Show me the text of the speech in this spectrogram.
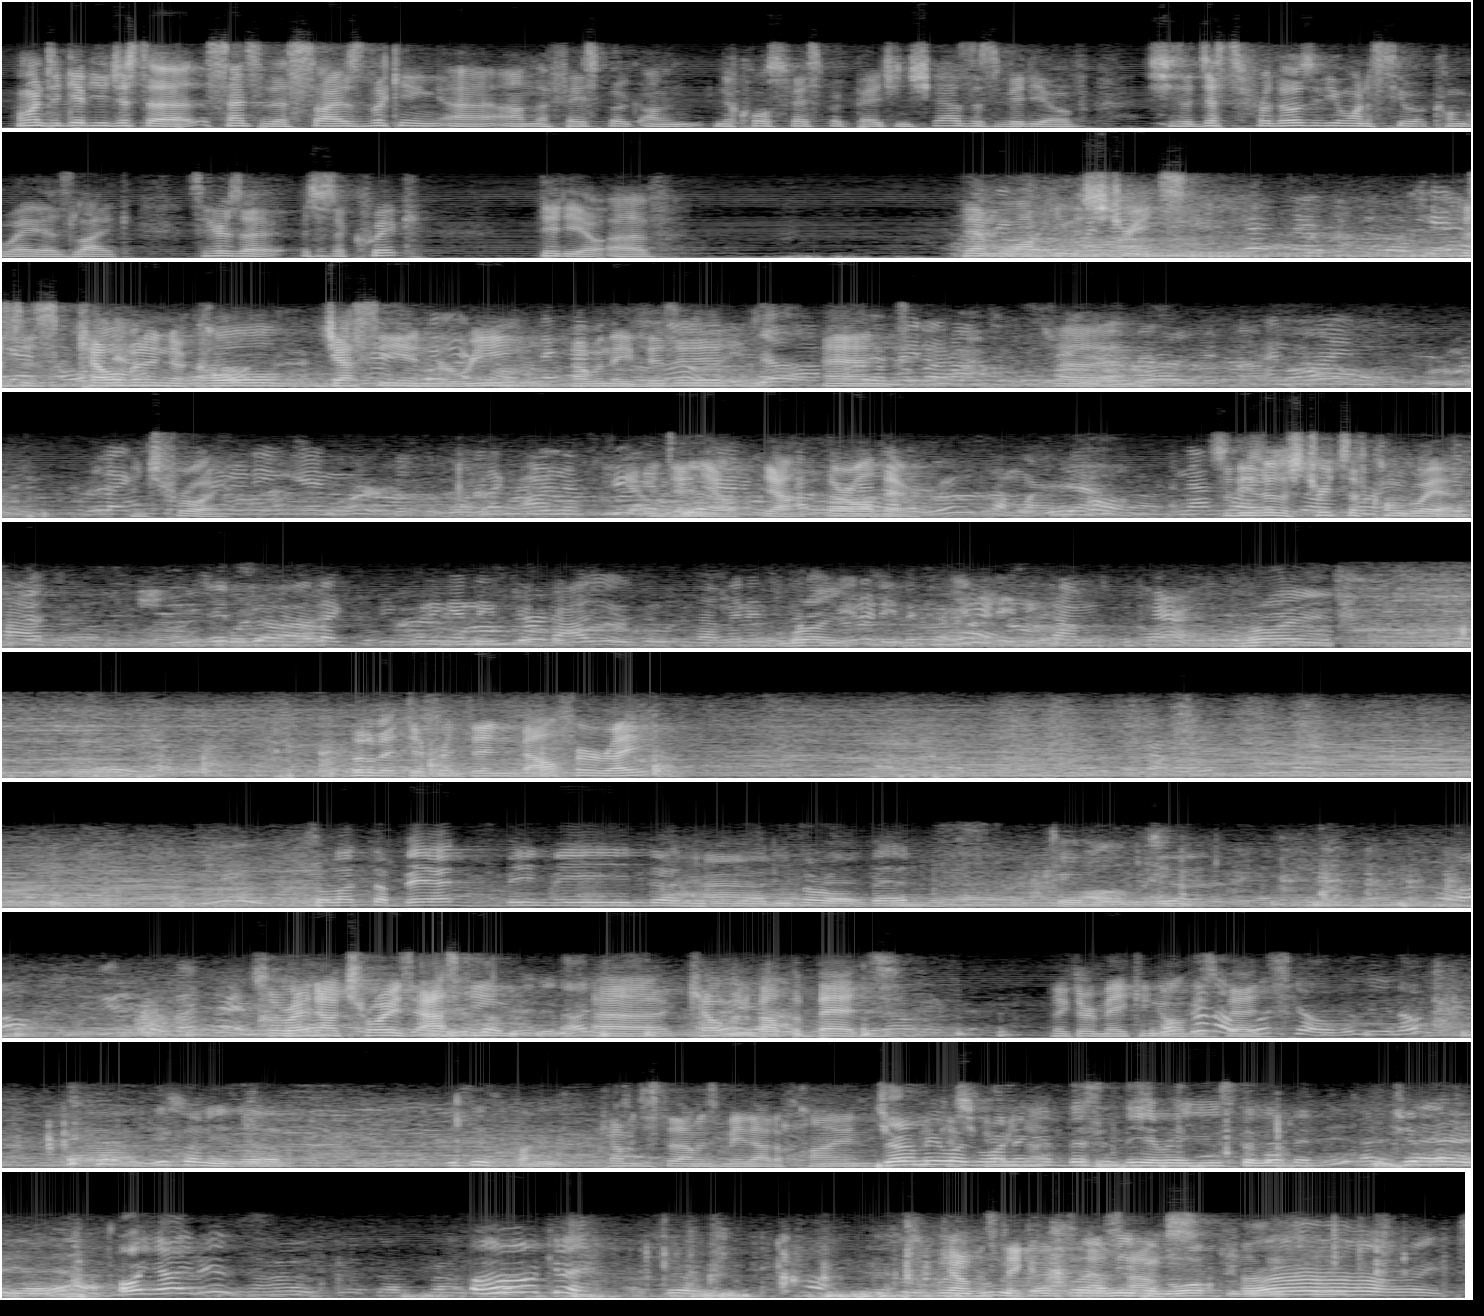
I want to give you just a sense of this. So I was looking uh, on the Facebook, on Nicole's Facebook page, and she has this video of. She said, just for those of you who want to see what Kongwea is like. So here's a just a quick video of them walking the streets. This is Kelvin and Nicole, Jesse and Marie uh, when they visited, and uh, and Troy and Danielle. Yeah, they're all there. So these are the streets of Kongwea. It's uh, like to be putting in these good values into them and into the Right. community. The community becomes the parent. Right. A little bit different than Balfour, right? So lots of beds being made, and yeah, these are all beds. tables. Yeah. So right now Troy's asking These really nice. uh, Kelvin about the beds. Like they're making all What these kind of beds. wood, Kelvin, do you know? Uh, this one is uh, this is pine. Kelvin just said that one's made out of pine. Jeremy was guess we read wondering if this is the area you used to live in. area, yeah. Oh, yeah, it is. Oh, okay. Kelvin's taking us That's why to I'm his even house. walking this way. Oh, right.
